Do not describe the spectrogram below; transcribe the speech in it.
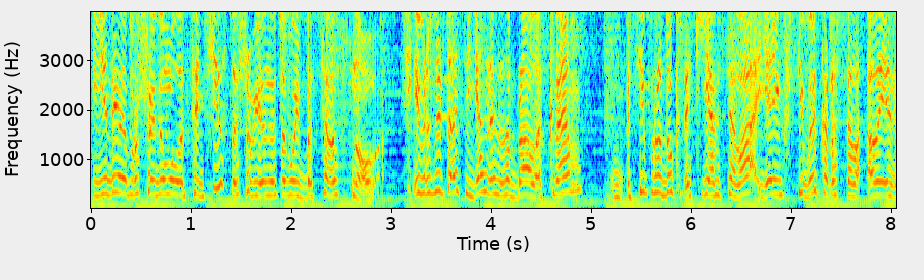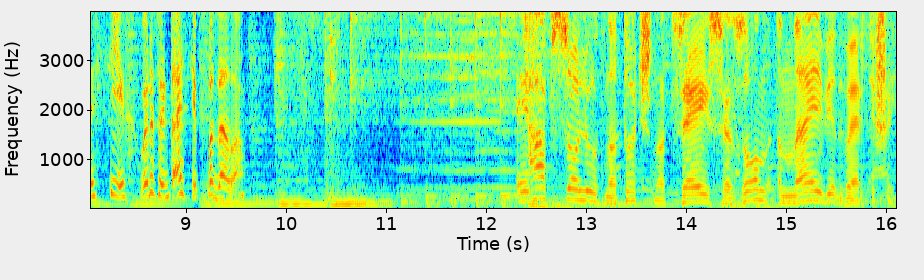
єдине про що я думала, це тісто, щоб його не забути, бо це основа. І в результаті я не забрала крем. Ті продукти, які я взяла, я їх всі використала, але я не всі їх в результаті подала. Абсолютно точно, цей сезон найвідвертіший.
